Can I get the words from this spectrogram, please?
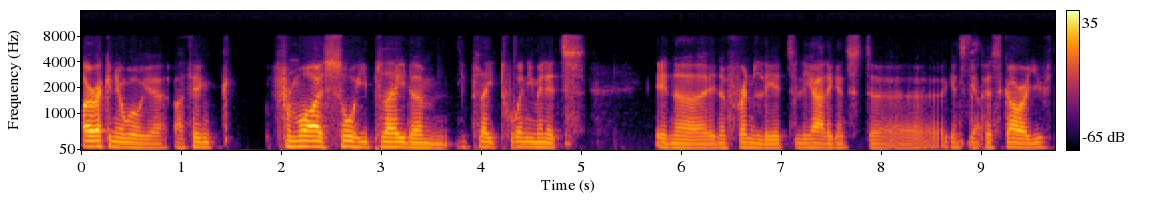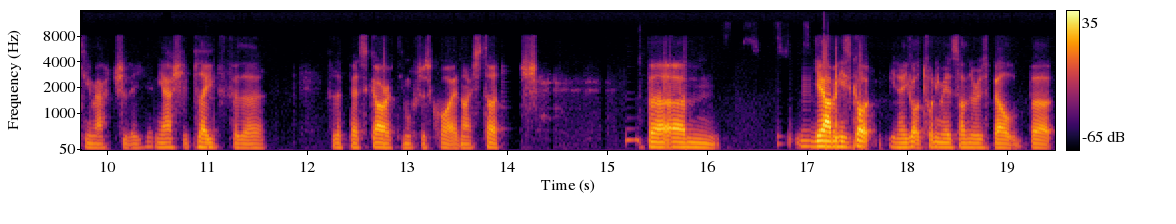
I reckon it will. Yeah, I think from what I saw, he played um he played 20 minutes in a in a friendly Italy had against uh, against the yep. Pescara youth team actually, and he actually played for the for the Pescara team, which was quite a nice touch. But um, yeah, I mean he's got you know he got 20 minutes under his belt, but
